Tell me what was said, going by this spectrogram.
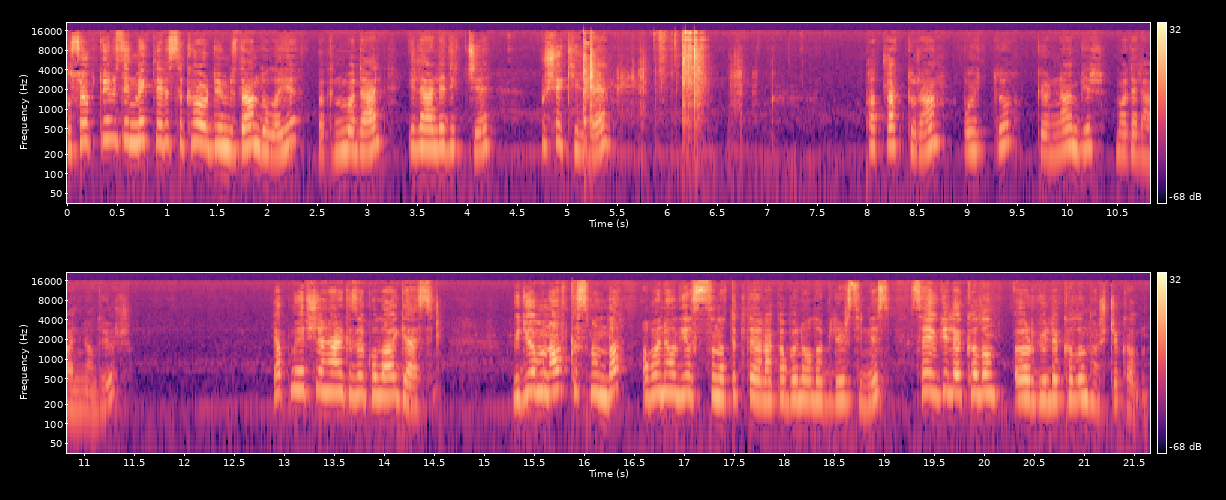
Bu söktüğümüz ilmekleri sık ördüğümüzden dolayı bakın model ilerledikçe bu şekilde patlak duran boyutlu görünen bir model halini alıyor. Yapmaya düşünen herkese kolay gelsin. Videomun alt kısmında abone ol yazısına tıklayarak abone olabilirsiniz. Sevgiyle kalın, örgüyle kalın, hoşça kalın.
